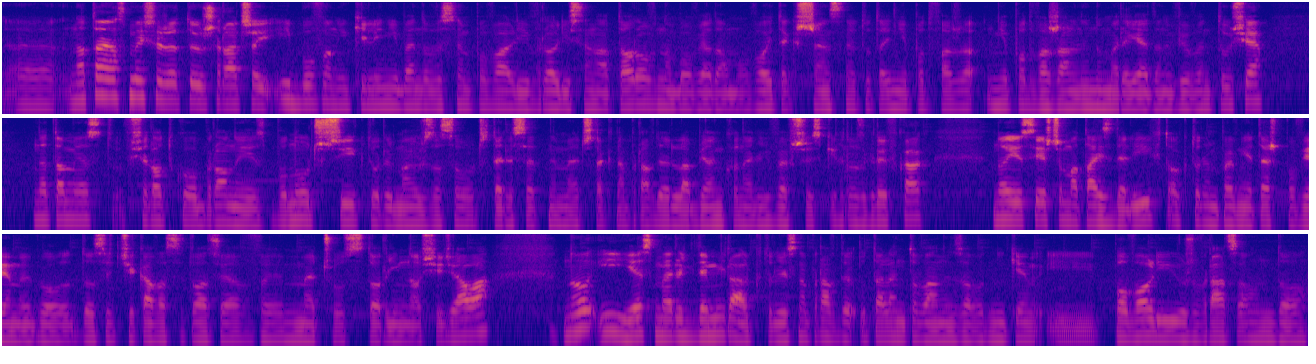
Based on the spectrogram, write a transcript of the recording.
E, natomiast myślę, że to już raczej i Buffon i Kielini będą występowali w roli senatorów, no bo wiadomo, Wojtek Szczęsny tutaj niepodważa, niepodważalny numer jeden w Juventusie. Natomiast w środku obrony jest Bonucci, który ma już za sobą 400 mecz tak naprawdę dla Bianconeri we wszystkich rozgrywkach. No jest jeszcze Matthijs de Ligt, o którym pewnie też powiemy, bo dosyć ciekawa sytuacja w meczu z Torino się działa. No i jest Merrick Demiral, który jest naprawdę utalentowanym zawodnikiem i powoli już wraca on do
